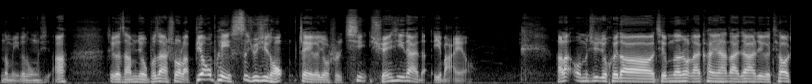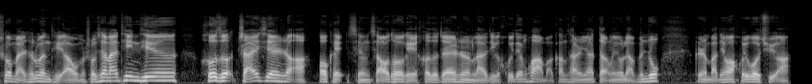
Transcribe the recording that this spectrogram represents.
那么一个东西啊，这个咱们就不再说了。标配四驱系统，这个就是新全新一代的 A8L。好了，我们继续回到节目当中来看一下大家这个挑车买车的问题啊。我们首先来听一听菏泽翟先生啊。OK，请小奥拓给菏泽翟先生来这个回电话吧。刚才人家等了有两分钟，给人把电话回过去啊。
